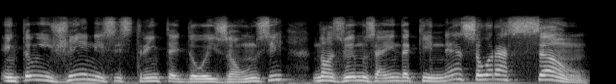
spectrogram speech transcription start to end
Então, em Gênesis 32, 11, nós vemos ainda que nessa oração,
